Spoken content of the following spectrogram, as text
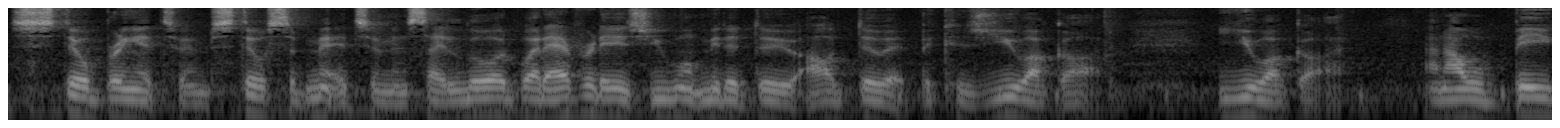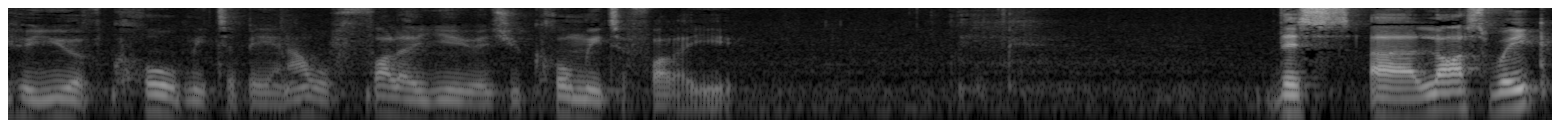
Still bring it to Him, still submit it to Him, and say, Lord, whatever it is you want me to do, I'll do it because you are God. You are God. And I will be who you have called me to be, and I will follow you as you call me to follow you. This uh, last week,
